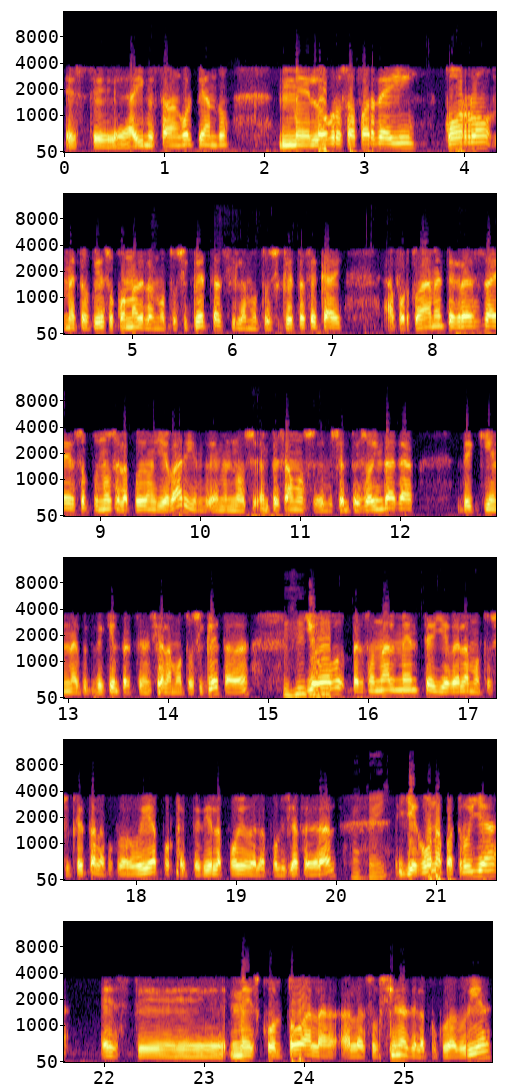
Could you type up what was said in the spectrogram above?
este ahí me estaban golpeando, me logro zafar de ahí, corro, me tropiezo con una de las motocicletas y la motocicleta se cae. Afortunadamente, gracias a eso, pues no se la pudieron llevar y nos empezamos, se empezó a indagar de quién de quién pertenecía la motocicleta, ¿verdad? Yo personalmente llevé la motocicleta a la Procuraduría porque pedí el apoyo de la Policía Federal. Llegó una patrulla, este me escoltó a, la, a las oficinas de la Procuraduría,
